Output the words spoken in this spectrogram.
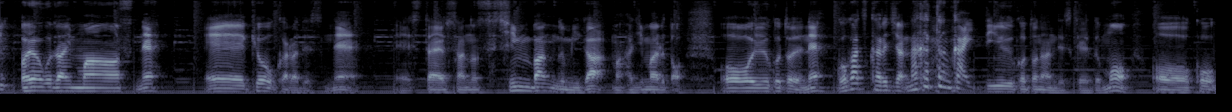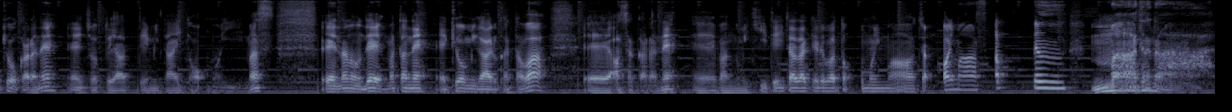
い、おはようございますね。えー、今日からですね、スタイフさんの新番組が、ま、始まるということでね、5月からじゃなかったんかいっていうことなんですけれども、こう今日からね、えちょっとやってみたいと思います。え、なので、またね、え興味がある方は、え、朝からね、え番組聞いていただければと思います。じゃあ、終わります。あっ、うん、まだな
